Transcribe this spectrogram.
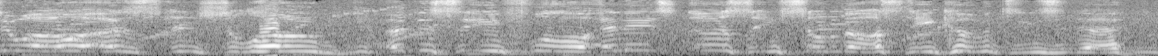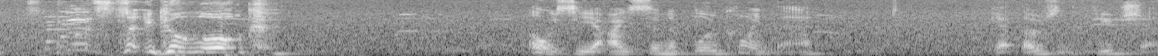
to our essential home at the sea floor and it's nursing some nasty cavities in there. Let's take a look. Oh, we see ice and a blue coin there. Get those in the future.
